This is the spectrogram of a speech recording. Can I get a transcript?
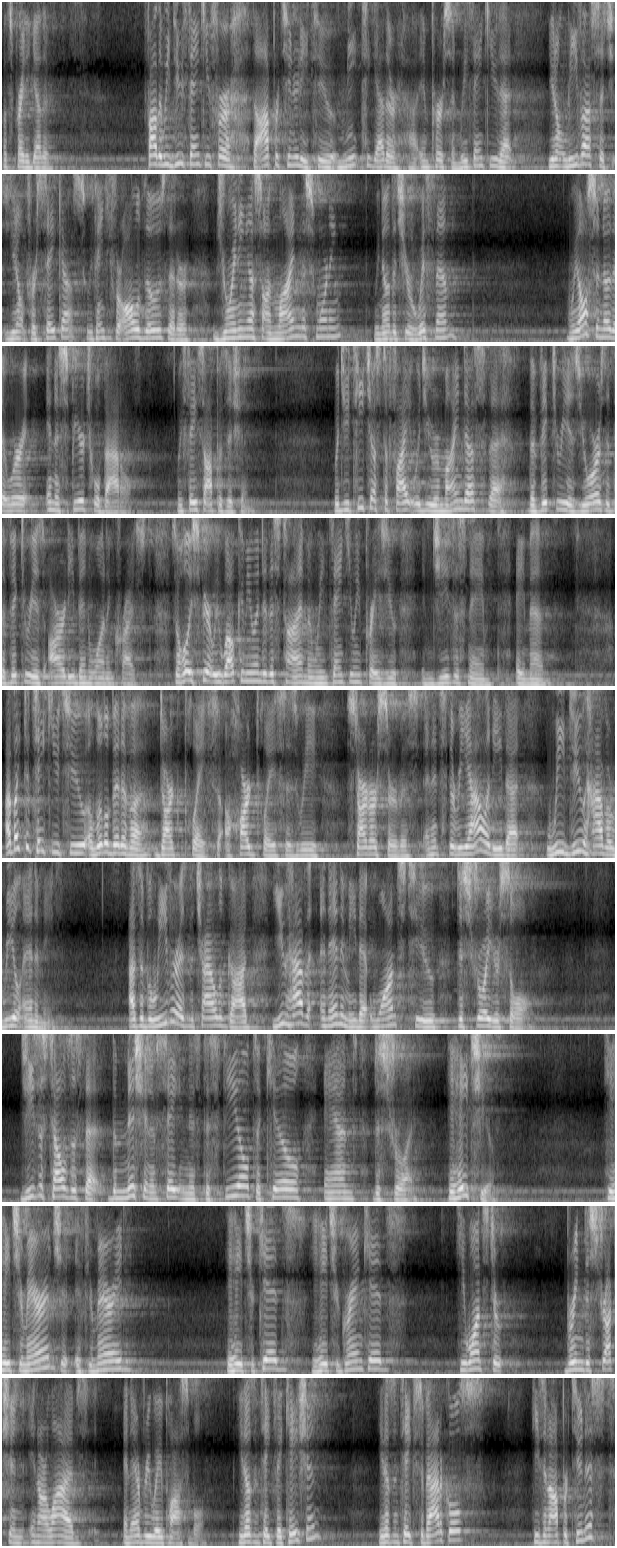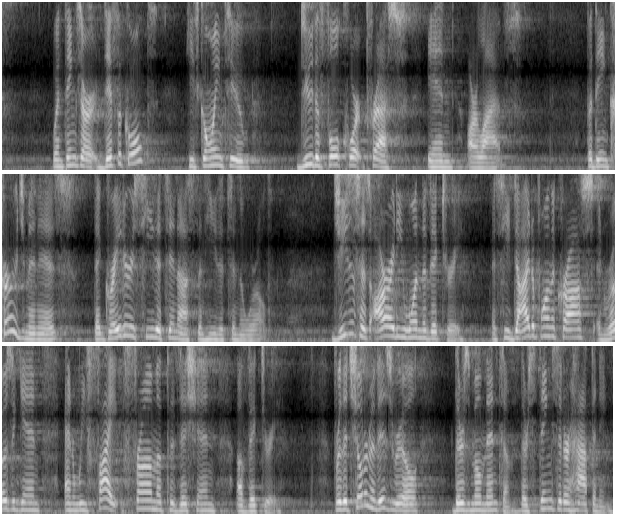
Let's pray together. Father, we do thank you for the opportunity to meet together uh, in person. We thank you that you don't leave us, that you don't forsake us. We thank you for all of those that are joining us online this morning. We know that you're with them. We also know that we're in a spiritual battle. We face opposition. Would you teach us to fight? Would you remind us that the victory is yours, that the victory has already been won in Christ? So, Holy Spirit, we welcome you into this time and we thank you and praise you. In Jesus' name, amen. I'd like to take you to a little bit of a dark place, a hard place as we start our service, and it's the reality that we do have a real enemy. As a believer, as the child of God, you have an enemy that wants to destroy your soul. Jesus tells us that the mission of Satan is to steal, to kill, and destroy. He hates you. He hates your marriage if you're married. He hates your kids. He hates your grandkids. He wants to bring destruction in our lives in every way possible. He doesn't take vacation, he doesn't take sabbaticals. He's an opportunist. When things are difficult, he's going to do the full court press in our lives. But the encouragement is that greater is he that's in us than he that's in the world. Jesus has already won the victory as he died upon the cross and rose again, and we fight from a position of victory. For the children of Israel, there's momentum, there's things that are happening.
